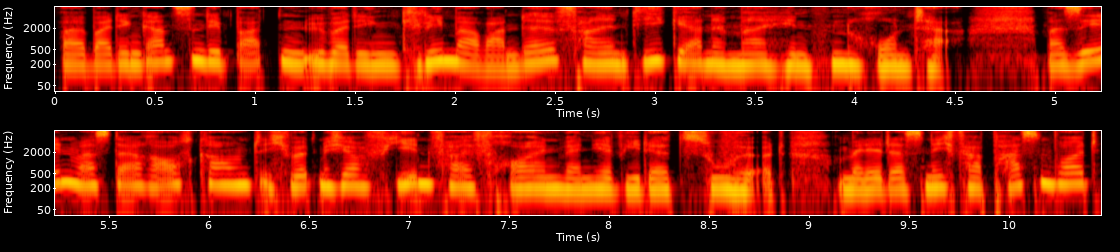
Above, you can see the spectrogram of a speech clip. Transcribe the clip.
Weil bei den ganzen Debatten über den Klimawandel fallen die gerne mal hinten runter. Mal sehen, was da rauskommt. Ich würde mich auf jeden Fall freuen, wenn ihr wieder zuhört. Und wenn ihr das nicht verpassen wollt,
